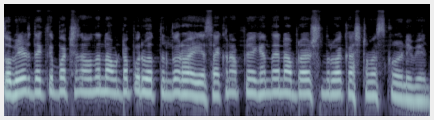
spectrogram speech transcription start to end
তবে এটা দেখতে পাচ্ছেন আমাদের নামটা পরিবর্তন করা হয়ে গেছে। এখন আপনি এখান থেকে নামটা সুন্দরভাবে কাস্টমাইজ করে নেবেন।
